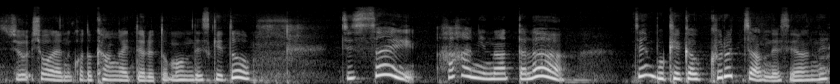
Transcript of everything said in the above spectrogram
将来のこと考えてると思うんですけど実際母になったら全部計画狂っちゃうんですよね。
